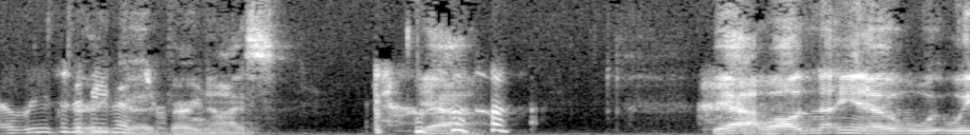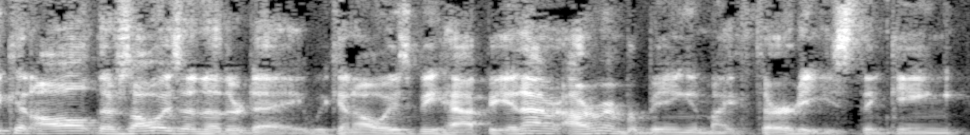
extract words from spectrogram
no reason very to be good, miserable. Very nice. Yeah. yeah. Well, you know, we, we, can all, there's always another day. We can always be happy. And I, I remember being in my 30s thinking,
